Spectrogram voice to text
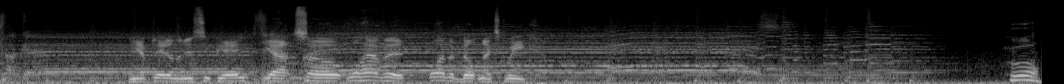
trucker. Any update on the new CPA? Yeah, so we'll have it we'll have it built next week. Cool.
